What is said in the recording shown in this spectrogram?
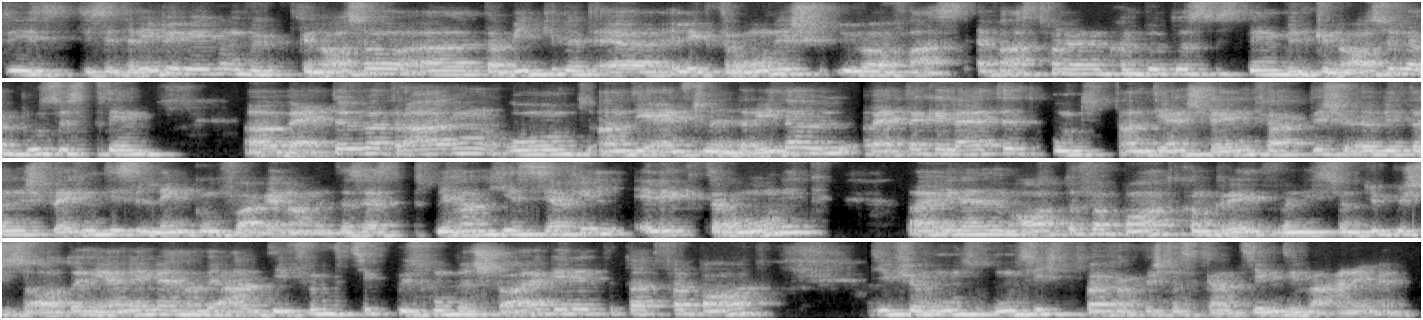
dies, diese Drehbewegung wird genauso, äh, der Winkel wird elektronisch überfasst, erfasst von einem Computersystem, wird genauso über ein Bussystem weiter übertragen und an die einzelnen Räder weitergeleitet und an deren Stellen faktisch äh, wird dann entsprechend diese Lenkung vorgenommen. Das heißt, wir haben hier sehr viel Elektronik äh, in einem Auto verbaut. Konkret, wenn ich so ein typisches Auto hernehme, haben wir an die 50 bis 100 Steuergeräte dort verbaut, die für uns unsichtbar faktisch das Ganze irgendwie wahrnehmen.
